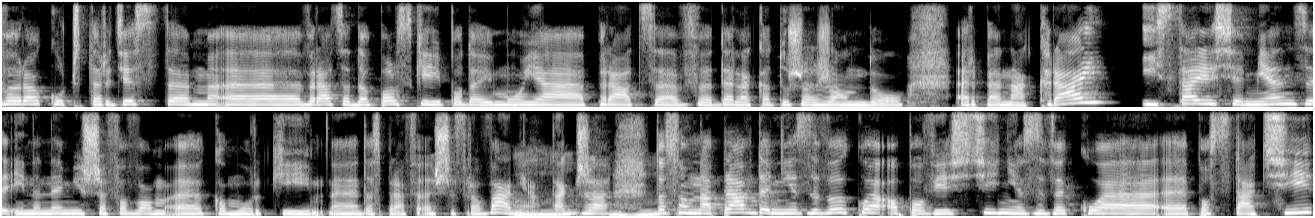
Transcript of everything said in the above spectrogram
w roku 40 e, wraca do Polski i podejmuje pracę w delegaturze rządu RP na kraj i staje się między innymi szefową e, komórki e, do spraw szyfrowania. Mm -hmm, Także mm -hmm. to są naprawdę niezwykłe opowieści, niezwykłe e, postaci,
